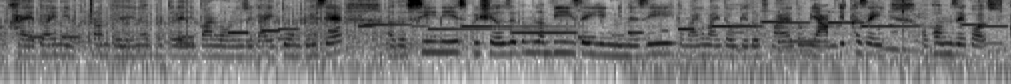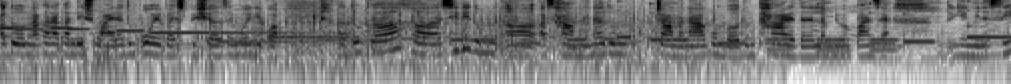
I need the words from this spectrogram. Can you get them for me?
ꯃꯈꯥꯏ ꯑꯗꯨꯋꯥꯏꯅꯦꯕ ꯇꯔꯥꯃꯥꯊꯣꯏꯗꯩꯅ ꯄꯨꯡ ꯇꯔꯦꯠ ꯅꯤꯄꯥꯟ ꯐꯥꯎꯅꯤ ꯍꯧꯖꯤꯛ ꯒꯥꯔꯤ ꯇꯣꯡꯗꯣꯏꯁꯦ ꯑꯗꯣ ꯁꯤꯅꯤ ꯁ꯭ꯄꯦꯁꯤꯌꯦꯜꯁꯦ ꯑꯗꯨꯝ ꯂꯝꯕꯤꯁꯦ ꯌꯦꯡꯃꯤꯟꯅꯁꯤ ꯀꯃꯥꯏ ꯀꯃꯥꯏꯅ ꯇꯧꯒꯦꯗꯣ ꯁꯨꯃꯥꯏꯅ ꯑꯗꯨꯝ ꯌꯥꯝꯗꯤ ꯐꯖꯩ ꯃꯐꯝꯁꯦꯀꯣ ꯑꯗꯣ ꯅꯥꯀꯟ ꯅꯥꯀꯟꯗꯤ ꯁꯨꯃꯥꯏꯅ ꯑꯗꯨꯝ ꯑꯣꯏꯕ ꯁ꯭ꯄꯦꯁꯤꯌꯦꯜꯁꯦ ꯃꯣꯏꯒꯤꯀꯣ ꯑꯗꯨꯒ ꯑꯥ, ꯁꯤꯗꯤ ꯑꯗꯨꯝ ꯑꯥ, ꯑꯁꯥꯝꯅꯤꯅ ꯑꯗꯨꯝ ꯆꯥ ꯃꯅꯥꯒꯨꯝꯕ ꯑꯗꯨꯝ ꯊꯥꯔꯦꯗꯅ ꯂꯝꯕꯤ ꯃꯄꯥꯟꯁꯦ ꯑꯗꯨ ꯌꯦꯡꯃꯤꯟꯅꯁꯤ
